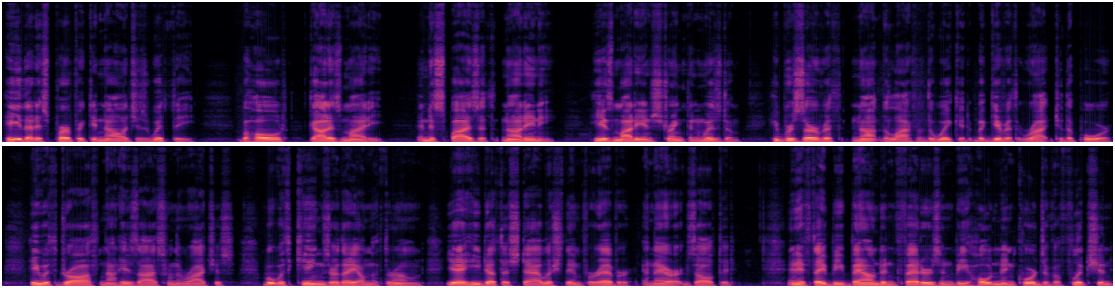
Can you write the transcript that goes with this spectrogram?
He that is perfect in knowledge is with thee. Behold, God is mighty, and despiseth not any. He is mighty in strength and wisdom. He preserveth not the life of the wicked, but giveth right to the poor. He withdraweth not his eyes from the righteous, but with kings are they on the throne. Yea, he doth establish them forever, and they are exalted. And if they be bound in fetters and be holden in cords of affliction,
